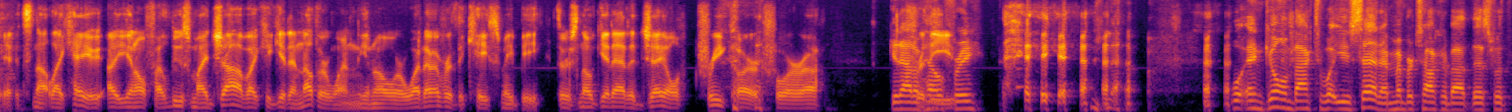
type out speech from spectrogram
it's not like hey uh, you know if i lose my job i could get another one you know or whatever the case may be. There's no get out of jail free card for uh get out of hell the, free? No well, and going back to what you said, I remember talking about this with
